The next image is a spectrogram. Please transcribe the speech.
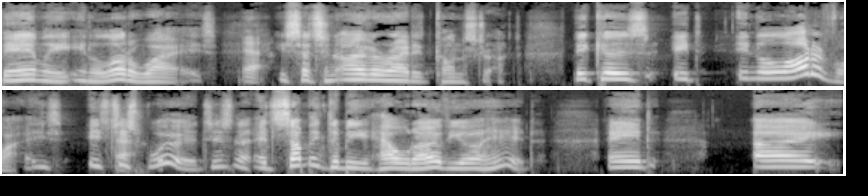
family, in a lot of ways, Yeah. is such an overrated construct because it, in a lot of ways, it's just words, isn't it? It's something to be held over your head. And I,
